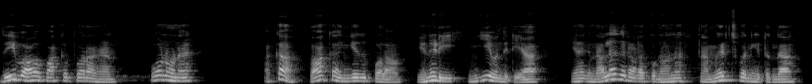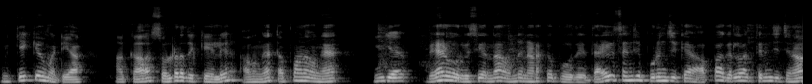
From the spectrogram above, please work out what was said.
தீபாவை பார்க்க போகிறாங்க போனோன்னே அக்கா வாக்கா இங்கேருந்து போகலாம் என்னடி இங்கேயே வந்துட்டியா? எனக்கு நல்லது நடக்கணும்னு நான் முயற்சி பண்ணிக்கிட்டு இருந்தா நீ கேட்கவே மாட்டியா? அக்கா சொல்கிறது கேளு. அவங்க தப்பானவங்க. இங்கே வேற ஒரு விஷயந்தான் வந்து நடக்க போகுது. தயவு செஞ்சு புரிஞ்சுக்க. அப்பாவுக்கு இதெல்லாம் தெரிஞ்சிச்சுன்னா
